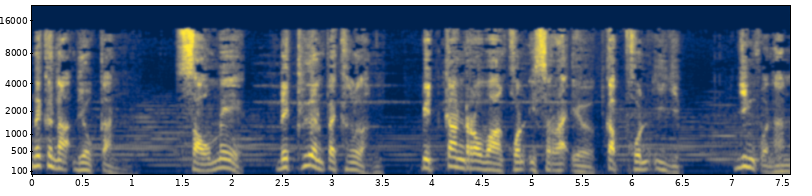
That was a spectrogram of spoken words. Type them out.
ในขณะเดียวกัน เสาเมฆได้เคลื่อนไปข้างหลัง ปิดกั้นระหว่างคนอิสราเอลกับคนอียิปต์ยิ่งกว่านั้น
